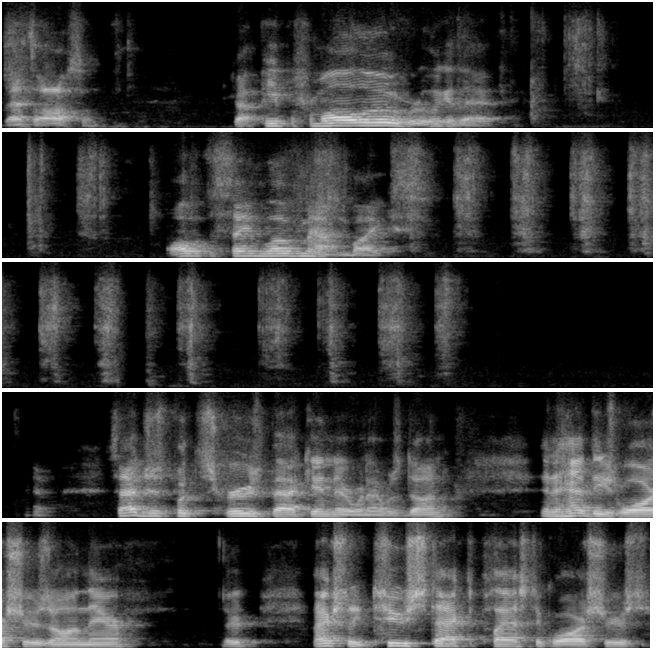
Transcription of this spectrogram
That's awesome. Got people from all over. Look at that. All with the same love mountain bikes. Yeah. So I just put the screws back in there when I was done. And it had these washers on there. They're actually two stacked plastic washers.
